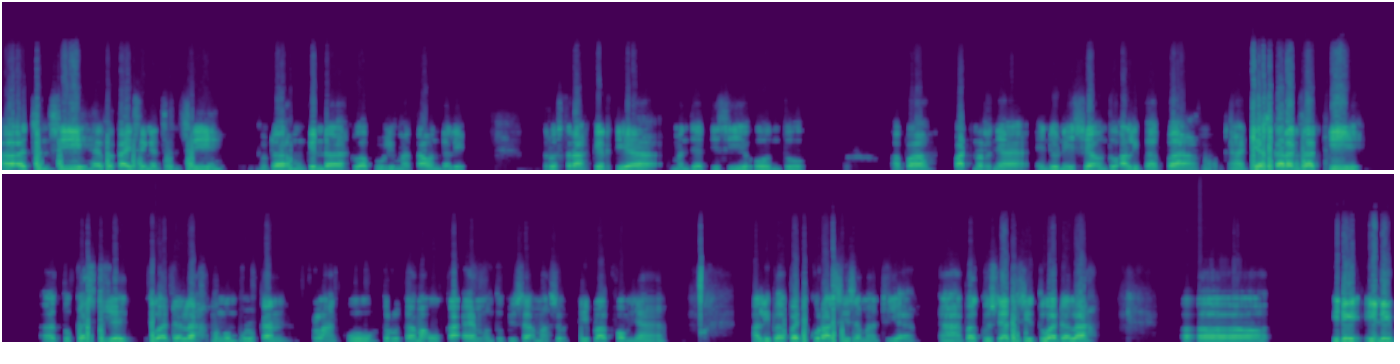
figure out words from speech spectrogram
uh, agency, advertising agency, udah mungkin udah 25 tahun kali. Terus terakhir dia menjadi CEO untuk apa partnernya Indonesia untuk Alibaba. Nah, dia sekarang lagi uh, tugas dia itu adalah mengumpulkan pelaku terutama UKM untuk bisa masuk di platformnya Alibaba dikurasi sama dia. Nah, bagusnya di situ adalah uh, ini ini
